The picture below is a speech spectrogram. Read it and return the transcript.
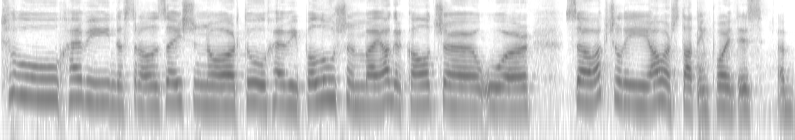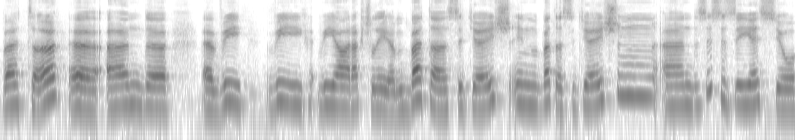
too heavy industrialization or too heavy pollution by agriculture or so actually our starting point is uh, better uh, and uh, uh, we we we are actually in better situation in better situation and this is the issue.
